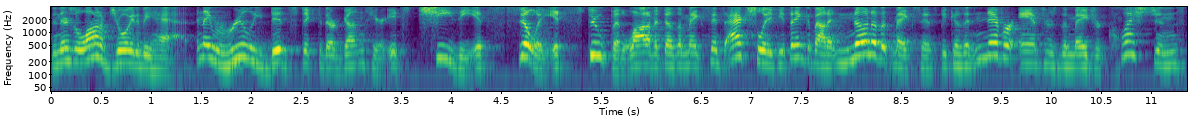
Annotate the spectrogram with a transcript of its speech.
then there's a lot of joy to be had. And they really did stick to their guns here. It's cheesy, it's silly, it's stupid. A lot of it doesn't make sense. Actually, if you think about it, none of it makes sense because it never answers the major questions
